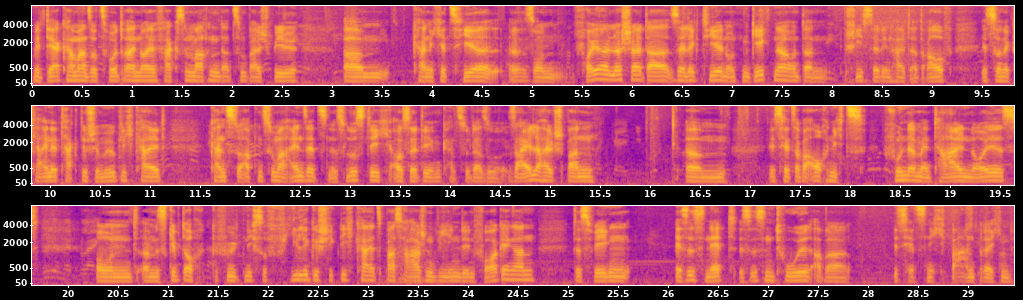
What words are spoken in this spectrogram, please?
mit der kann man so zwei, drei neue Faxen machen. Da zum Beispiel ähm, kann ich jetzt hier äh, so einen Feuerlöscher da selektieren und einen Gegner und dann schießt er den halt da drauf. Ist so eine kleine taktische Möglichkeit. Kannst du ab und zu mal einsetzen, ist lustig. Außerdem kannst du da so Seile halt spannen. Ähm, ist jetzt aber auch nichts fundamental Neues. Und ähm, es gibt auch gefühlt nicht so viele Geschicklichkeitspassagen wie in den Vorgängern. Deswegen, es ist nett, es ist ein Tool, aber ist jetzt nicht bahnbrechend.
